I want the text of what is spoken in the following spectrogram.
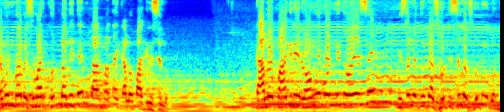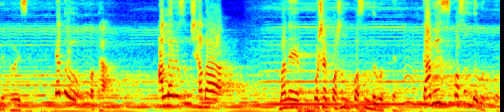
এমন ভাবে জুমার খুতবা দিতেন, তার মাথায় কালো পাগড়ি ছিল। কালো পাগড়ির রঙও বর্ণিত হয়েছে, পিছনে দুটা ঝুটি ছিল, ঝুটিও বর্ণিত হয়েছে। এত কথা। আল্লাহ রসুল সাদা মানে পোশাক পছন্দ পছন্দ করতেন, কামিজ পছন্দ করতেন,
